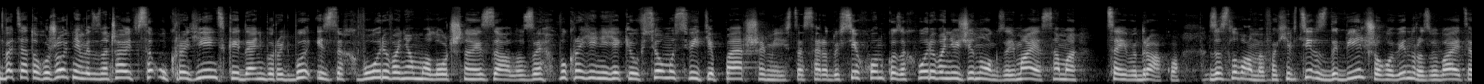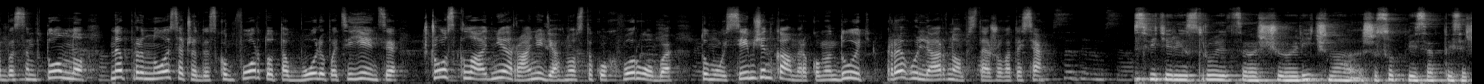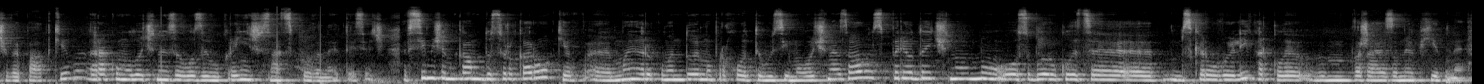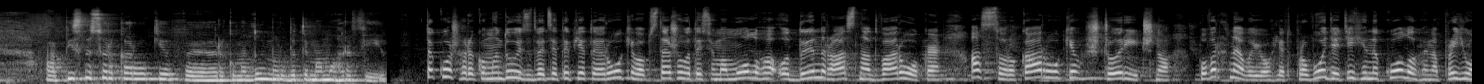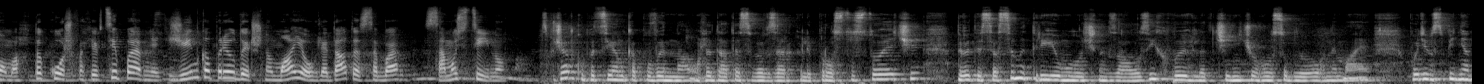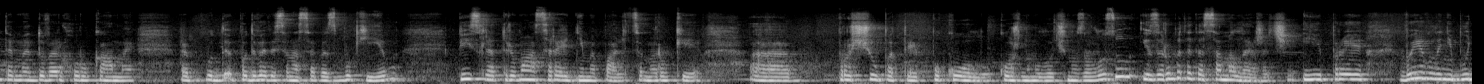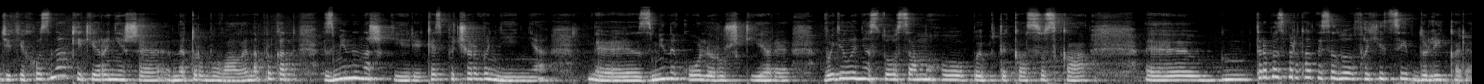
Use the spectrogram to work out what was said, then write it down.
20 жовтня відзначають всеукраїнський день боротьби із захворюванням молочної залози в Україні, як і у всьому світі, перше місце серед усіх онкозахворювань жінок займає саме цей вид раку. За словами фахівців, здебільшого він розвивається безсимптомно, не приносячи дискомфорту та болю пацієнтці, що ускладнює ранню діагностику хвороби. Тому усім жінкам рекомендують регулярно обстежуватися. У світі реєструється щорічно 650 тисяч випадків раку молочної залози в Україні 16,5 тисяч. Всім жінкам до 40 років е, ми рекомендуємо проходити УЗІ молочної залози періодично. Ну особливо коли це е, скеровує лікар, коли вважає за необхідне. А після 40 років е, рекомендуємо робити мамографію. Також рекомендують з 25 років обстежуватись у мамолога один раз на два роки, а з 40 років щорічно. Поверхневий огляд проводять і гінекологи на прийомах. Також фахівці певнять, жінка періодично має оглядати себе самостійно. Спочатку пацієнтка повинна оглядати себе в зеркалі просто стоячи, дивитися симетрію молочних залоз, їх вигляд, чи нічого особливого немає. Потім з піднятими доверху руками е, подивитися на себе з боків. Після трьома середніми пальцями руки е, прощупати по колу кожну молочну залозу і зробити те саме лежачи. І при виявленні будь-яких ознак, які раніше не турбували, наприклад, зміни на шкірі, якесь почервоніння, е, зміни кольору шкіри, виділення з того самого пиптика, соска. е, Треба звертатися до фахівців, до лікаря.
